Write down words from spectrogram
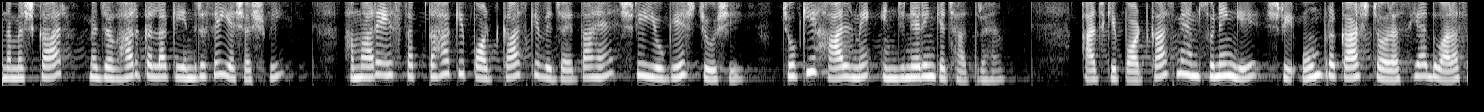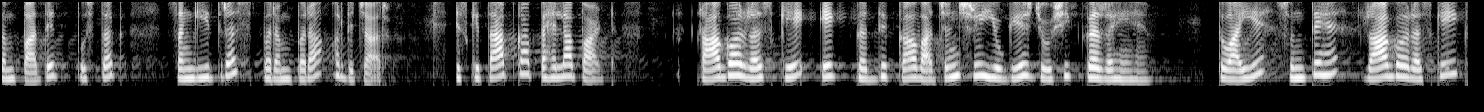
नमस्कार, मैं जवाहर कला केंद्र से यशस्वी। हमारे इस सप्ताह के पॉडकास्ट के विजेता हैं श्री योगेश जोशी, जो कि हाल में इंजीनियरिंग के छात्र हैं। आज के पॉडकास्ट में हम सुनेंगे श्री ओम प्रकाश चौरसिया द्वारा संपादित पुस्तक, संगीत रस, परंपरा और विचार। इस किताब का पहला पाठ, राग और रस के एक गद्य का वाचन श्री योगेश जोशी कर रहे हैं। तो आइए सुनते हैं राग और रस के एक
